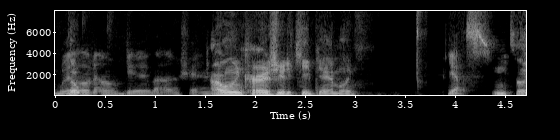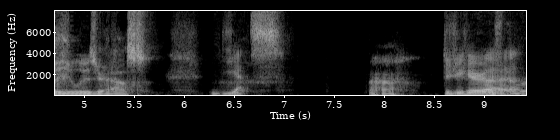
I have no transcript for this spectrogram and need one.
Will Nope. don't give a shit. I will encourage you to keep gambling Yes. until you lose your house. Yes. Uh huh. Did you hear? Uh,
